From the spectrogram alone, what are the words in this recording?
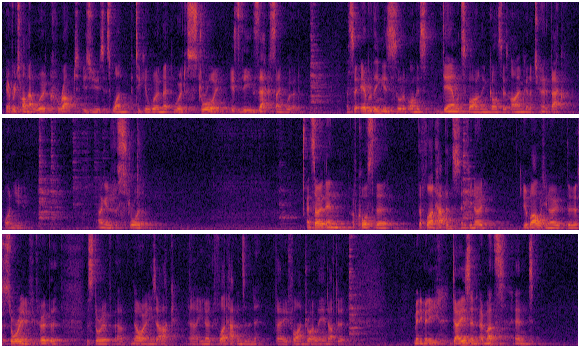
every time that word corrupt is used, it's one particular word, and that word destroy is the exact same word. And so everything is sort of on this downward spiral, and God says, I am going to turn it back on you. I'm going to destroy them. And so then, of course, the, the flood happens. And if you know your Bible, if you know the story, and if you've heard the, the story of uh, Noah and his ark, uh, you know the flood happens and then they find dry land after many, many days and, and months. And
